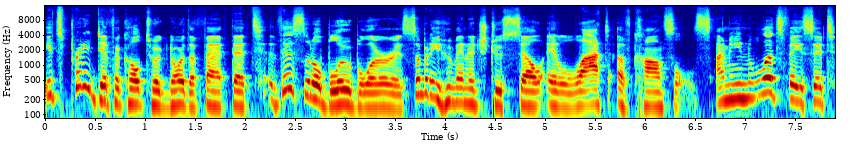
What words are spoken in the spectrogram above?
it's pretty difficult to ignore the fact that this little blue blur is somebody who managed to sell a lot of consoles. I mean, let's face it,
